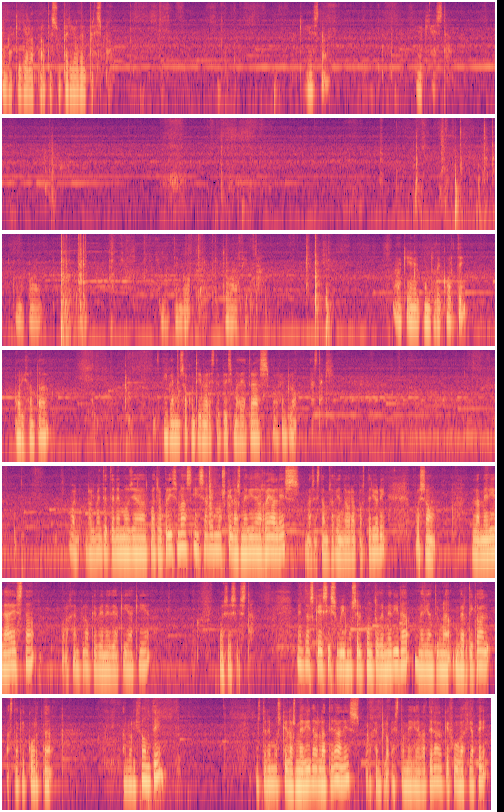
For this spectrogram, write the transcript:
Tengo aquí ya la parte superior del prisma. Aquí está. Y aquí está. Con lo cual ya tengo toda la figura. Aquí en el punto de corte horizontal. Y vamos a continuar este prisma de atrás por ejemplo hasta aquí. Bueno realmente tenemos ya cuatro prismas y sabemos que las medidas reales las estamos haciendo ahora posteriori pues son la medida esta por ejemplo que viene de aquí a aquí pues es esta. Mientras que si subimos el punto de medida mediante una vertical hasta que corta al horizonte pues tenemos que las medidas laterales por ejemplo esta medida lateral que fuga hacia P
